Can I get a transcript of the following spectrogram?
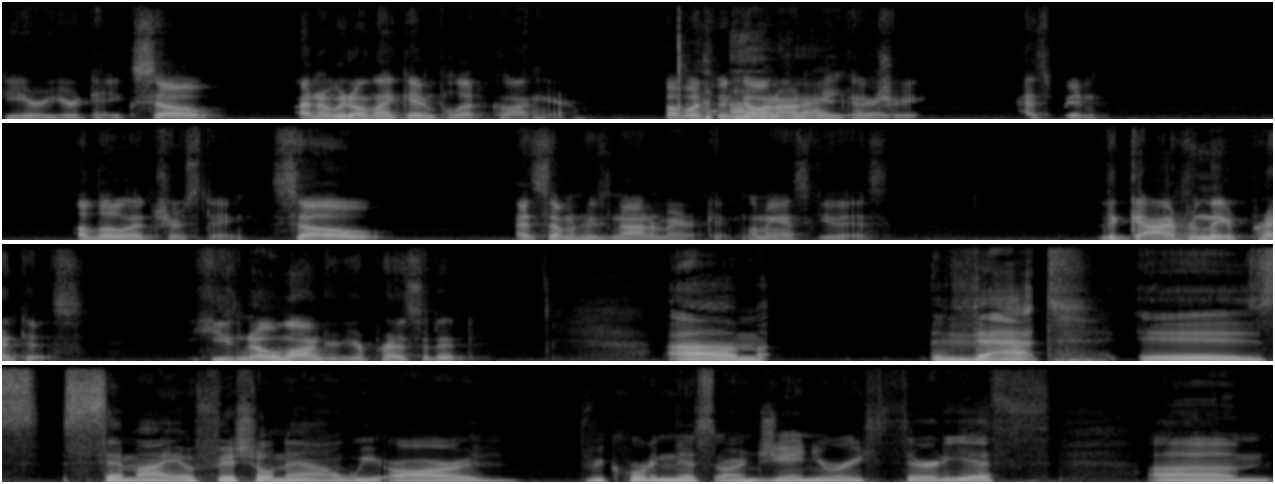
to hear your take. So i know we don't like getting political on here but what's been Oh, going on in right, the right. country has been a little interesting. So as someone who's not american let me ask you this. The guy from the apprentice he's no longer your president? Um, that is semi-official now. We are recording this on January thirtieth. Um,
